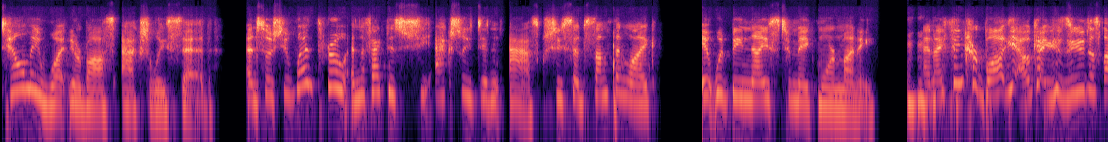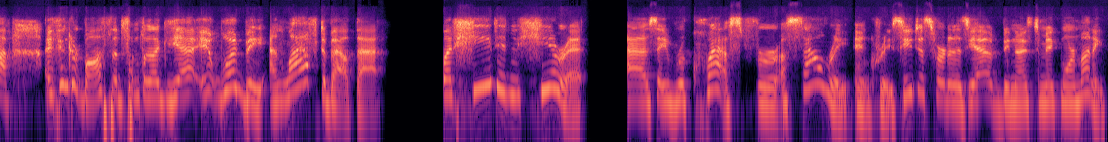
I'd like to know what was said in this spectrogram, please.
Tell me what your boss actually said. And so she went through, and the fact is, she actually didn't ask. She said something like, It would be nice to make more money. and I think her boss, yeah, okay, you, you just laughed. I think her boss said something like, Yeah, it would be, and laughed about that. But he didn't hear it as a request for a salary increase. He just heard it as, yeah, it'd be nice to make more money.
